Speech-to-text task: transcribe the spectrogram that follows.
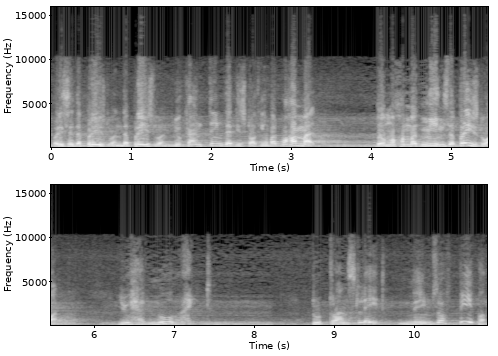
But he said the praised one, the praised one. You can't think that he's talking about Muhammad. Though Muhammad means the praised one. You have no right to translate names of people.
